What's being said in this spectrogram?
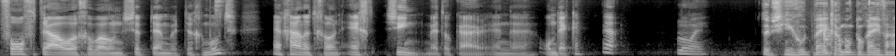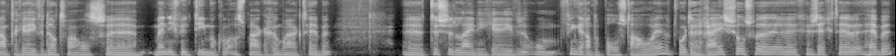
vol vertrouwen gewoon september tegemoet. En gaan het gewoon echt zien met elkaar en eh, ontdekken. Mooi. Het is misschien goed, Peter, om ook nog even aan te geven dat we als eh, managementteam ook wel afspraken gemaakt hebben. eh, tussen de leidinggevenden om vinger aan de pols te houden. Hè. Het wordt een reis, zoals we gezegd he- hebben.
